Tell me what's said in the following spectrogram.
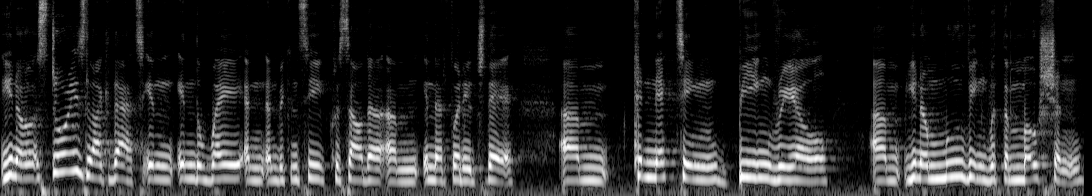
you know, stories like that in, in the way, and, and we can see Chriselda um, in that footage there, um, connecting, being real, um, you know, moving with the motion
